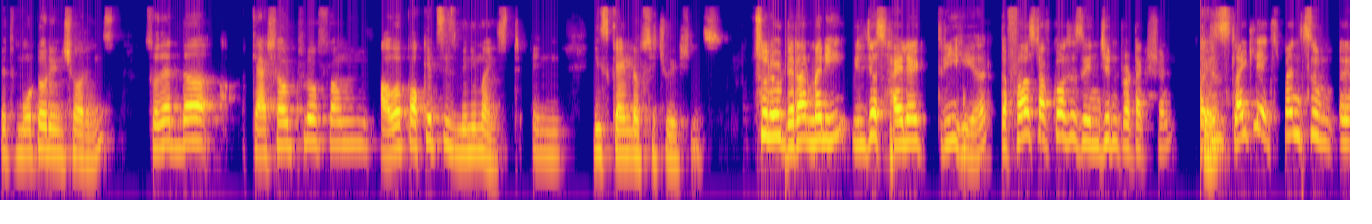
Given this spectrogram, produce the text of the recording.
with motor insurance so that the cash outflow from our pockets is minimized in these kind of situations? Absolutely, there are many. We'll just highlight three here. The first, of course, is engine protection. Okay. This is slightly expensive uh,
